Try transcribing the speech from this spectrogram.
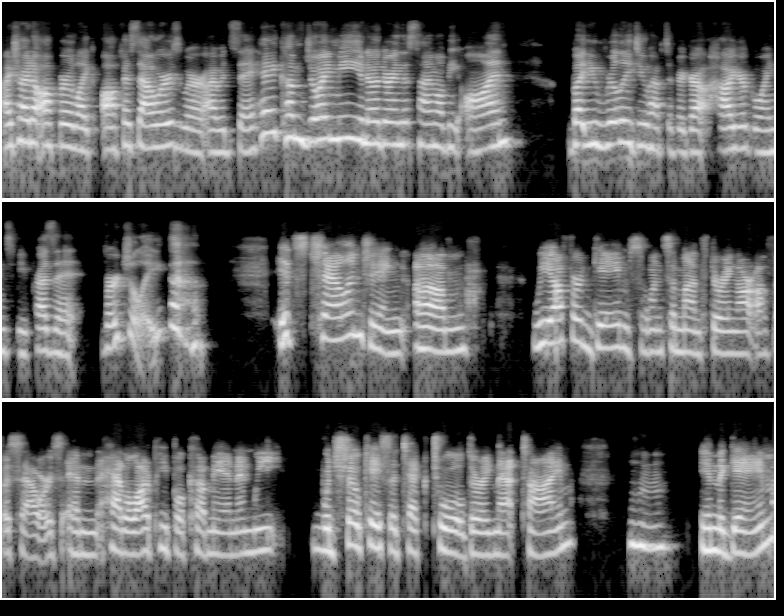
I try to offer like office hours where I would say, hey, come join me. You know, during this time I'll be on but you really do have to figure out how you're going to be present virtually. it's challenging. Um, we offered games once a month during our office hours and had a lot of people come in, and we would showcase a tech tool during that time mm-hmm. in the game.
